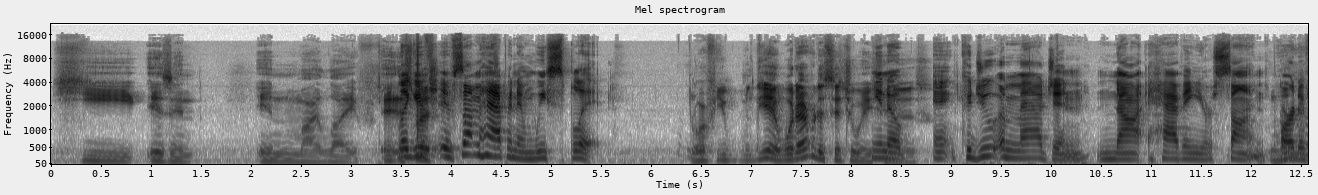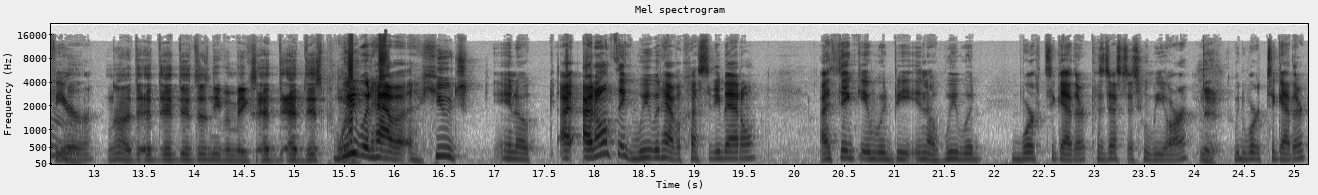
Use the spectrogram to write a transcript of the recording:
he isn't in my life. Like if, Especially- if something happened and we split, or if you, yeah, whatever the situation you know, is. and could you imagine not having your son part of No. your. no, it, it, it doesn't even make sense at, at this point. We would have a huge, you know, I, I don't think we would have a custody battle. I think it would be, you know, we would work together because that's just who we are. Yeah. We'd work together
